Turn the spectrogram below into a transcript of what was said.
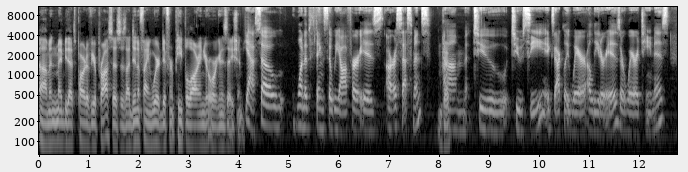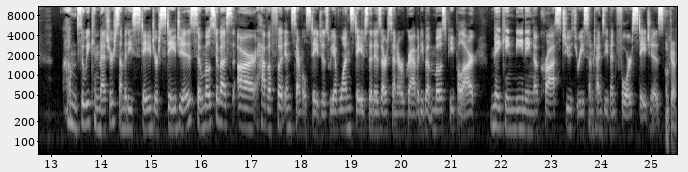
um, and maybe that's part of your process is identifying where different people are in your organization. Yeah. So one of the things that we offer is our assessments Okay. um, to to see exactly where a leader is or where a team is. Um, so we can measure somebody's stage or stages. So most of us are have a foot in several stages. We have one stage that is our center of gravity, but most people are making meaning across two, three, sometimes even four stages. Okay.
